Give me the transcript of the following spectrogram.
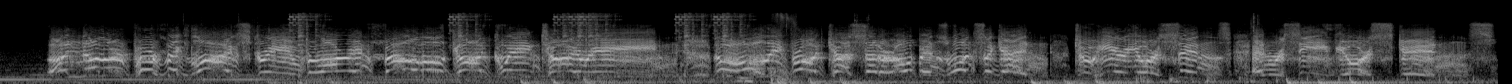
Another perfect live stream from our infallible God Queen Tyreen. The Holy Broadcast Center opens once again to hear your sins and receive your skins!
